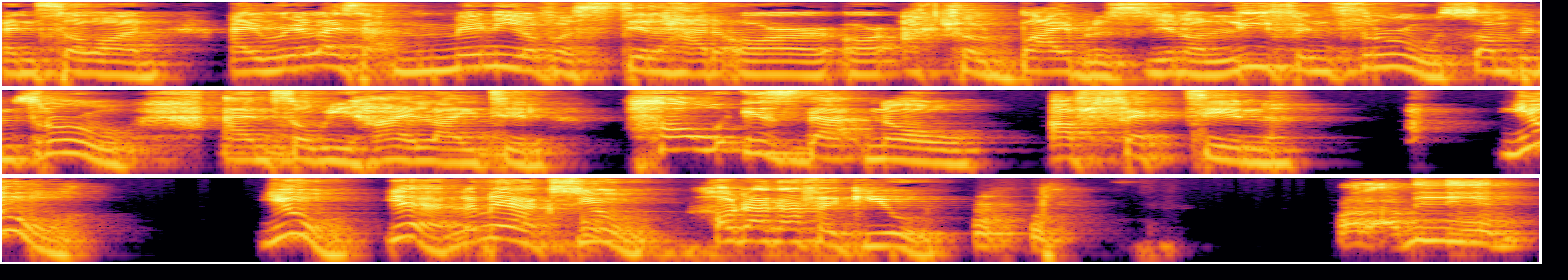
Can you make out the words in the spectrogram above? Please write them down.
and so on. I realized that many of us still had our our actual Bibles, you know, leafing through, thumping through, and so we highlighted. How is that now affecting you? You, yeah. Let me ask you, how that affect you? well, I mean,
